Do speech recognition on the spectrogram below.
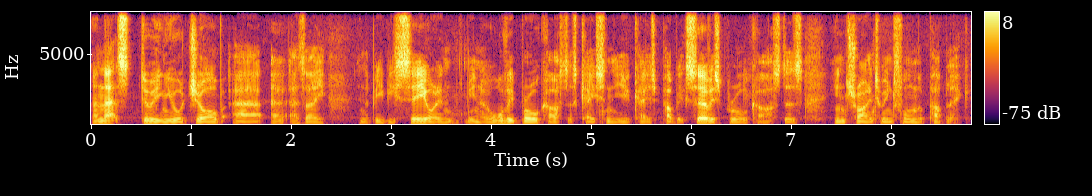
and that's doing your job uh, uh as a in the BBC or in you know all the broadcasters' case in the UK is public service broadcasters in trying to inform the public.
